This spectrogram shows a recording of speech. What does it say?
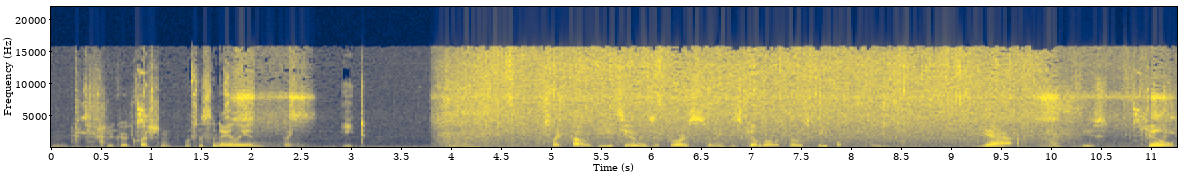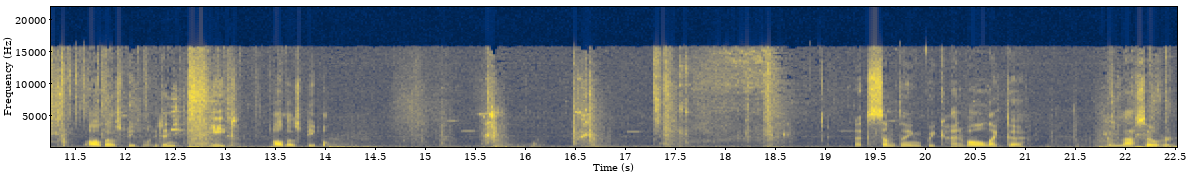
Hmm, actually a good question. What does an alien, like, eat? It's like, oh, he eats humans, of course. I mean, he's killed all those people. Yeah, he's killed all those people. He didn't eat all those people. That's something we kind of all like to gloss over.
